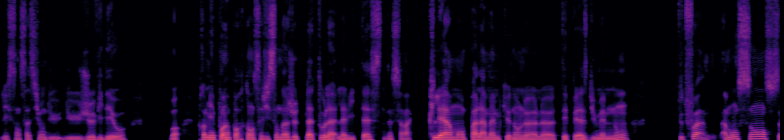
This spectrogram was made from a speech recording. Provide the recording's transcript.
les sensations du du jeu vidéo? Bon, 1er point important, s'agissant d'un jeu de plateau, la la vitesse ne sera clairement pas la même que dans le le TPS du même nom. Toutefois, à mon sens,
